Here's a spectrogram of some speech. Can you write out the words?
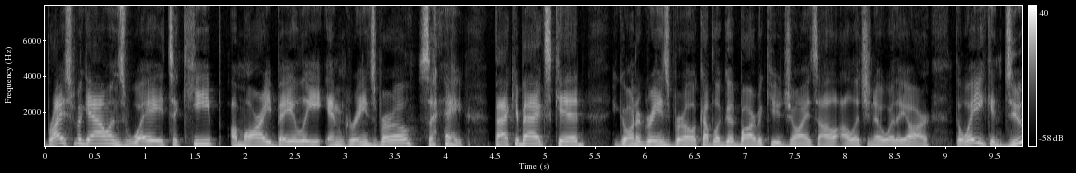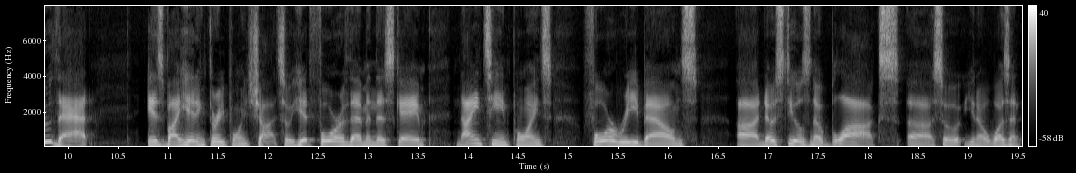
Bryce McGowens' way to keep Amari Bailey in Greensboro. Say, hey, pack your bags, kid. You're going to Greensboro, a couple of good barbecue joints. I'll, I'll let you know where they are. The way he can do that is by hitting three point shots. So he hit four of them in this game 19 points, four rebounds, uh, no steals, no blocks. Uh, so, you know, wasn't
